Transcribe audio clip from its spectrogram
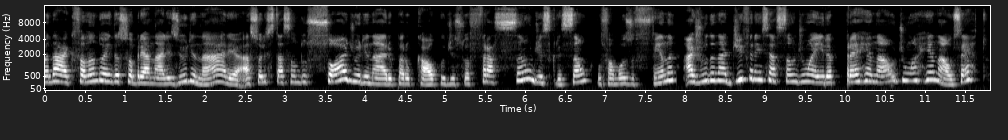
Vandak, falando ainda sobre a análise urinária, a solicitação do sódio urinário para o cálculo de sua fração de excreção, o famoso FENA, ajuda na diferenciação de uma ira pré-renal de uma renal, certo?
